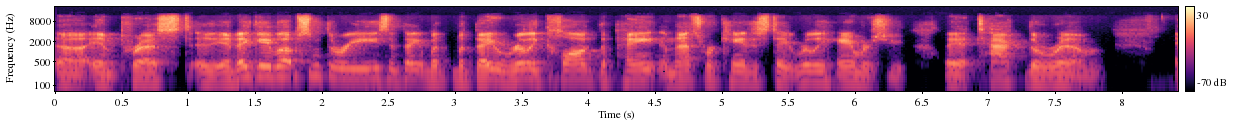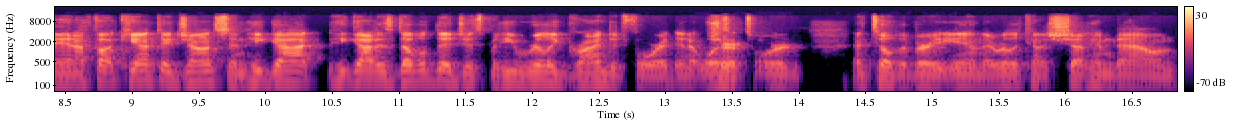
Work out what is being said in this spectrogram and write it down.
uh, impressed. And they gave up some threes and things, but but they really clogged the paint, and that's where Kansas State really hammers you. They attack the rim. And I thought Keyontae Johnson, he got he got his double digits, but he really grinded for it. And it wasn't sure. toward until the very end. They really kind of shut him down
